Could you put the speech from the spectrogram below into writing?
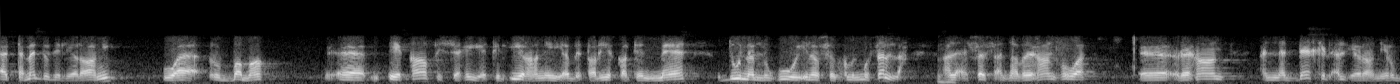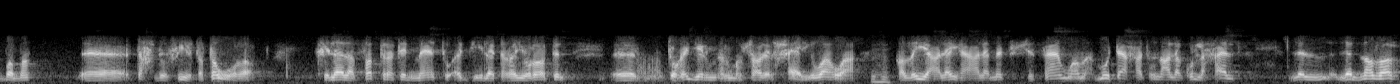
التمدد الإيراني وربما إيقاف الشهية الإيرانية بطريقة ما دون اللجوء إلى الصدام المسلح على أساس أن الرهان هو رهان أن الداخل الإيراني ربما تحدث فيه تطورات خلال فترة ما تؤدي إلى تغيرات تغير من المسار الحالي وهو قضية عليها علامات استفهام ومتاحة على كل حال للنظر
